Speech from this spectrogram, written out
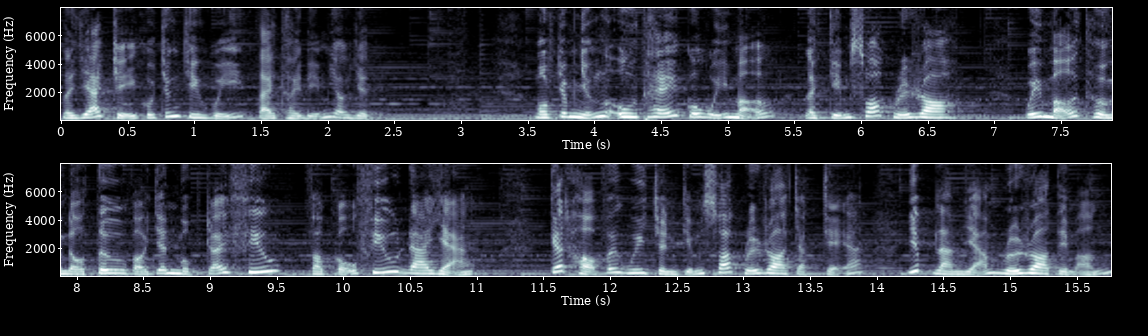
là giá trị của chứng chỉ quỹ tại thời điểm giao dịch. Một trong những ưu thế của quỹ mở là kiểm soát rủi ro. Quỹ mở thường đầu tư vào danh mục trái phiếu và cổ phiếu đa dạng, kết hợp với quy trình kiểm soát rủi ro chặt chẽ, giúp làm giảm rủi ro tiềm ẩn.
